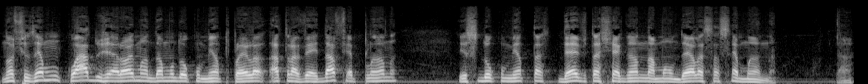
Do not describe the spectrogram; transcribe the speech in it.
Nós fizemos um quadro geral e mandamos um documento para ela através da FEPLANA. Esse documento tá, deve estar tá chegando na mão dela essa semana. Tá?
